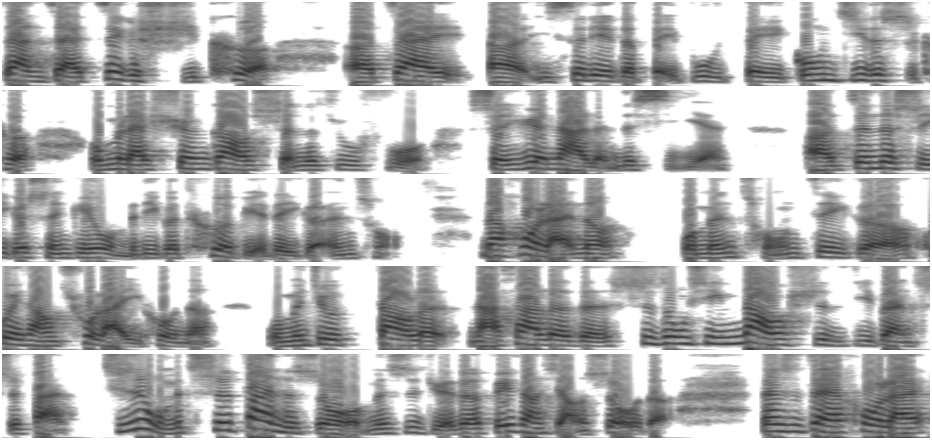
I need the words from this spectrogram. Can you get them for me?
站在这个时刻，呃，在呃以色列的北部被攻击的时刻，我们来宣告神的祝福，神悦纳人的喜宴，啊，真的是一个神给我们的一个特别的一个恩宠。那后来呢，我们从这个会堂出来以后呢，我们就到了拿撒勒的市中心闹市的地段吃饭。其实我们吃饭的时候，我们是觉得非常享受的，但是在后来。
